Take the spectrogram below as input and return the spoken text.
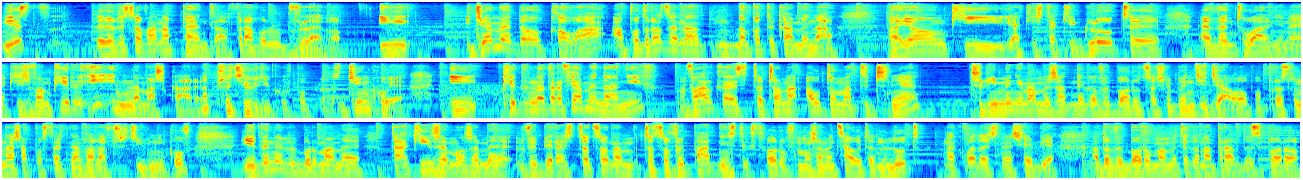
jest rysowana pętla w prawo lub w lewo. I idziemy dookoła, a po drodze na, napotykamy na pająki, jakieś takie gluty, ewentualnie na jakieś wampiry i inne maszkary. Na przeciwników po prostu. Dziękuję. I kiedy natrafiamy na nich, walka jest toczona automatycznie, czyli my nie mamy żadnego wyboru, co się będzie działo, po prostu nasza postać nawala w przeciwników. Jedyny wybór mamy taki, że możemy wybierać to, co, nam, to, co wypadnie z tych stworów, możemy cały ten lód nakładać na siebie, a do wyboru mamy tego naprawdę sporo,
